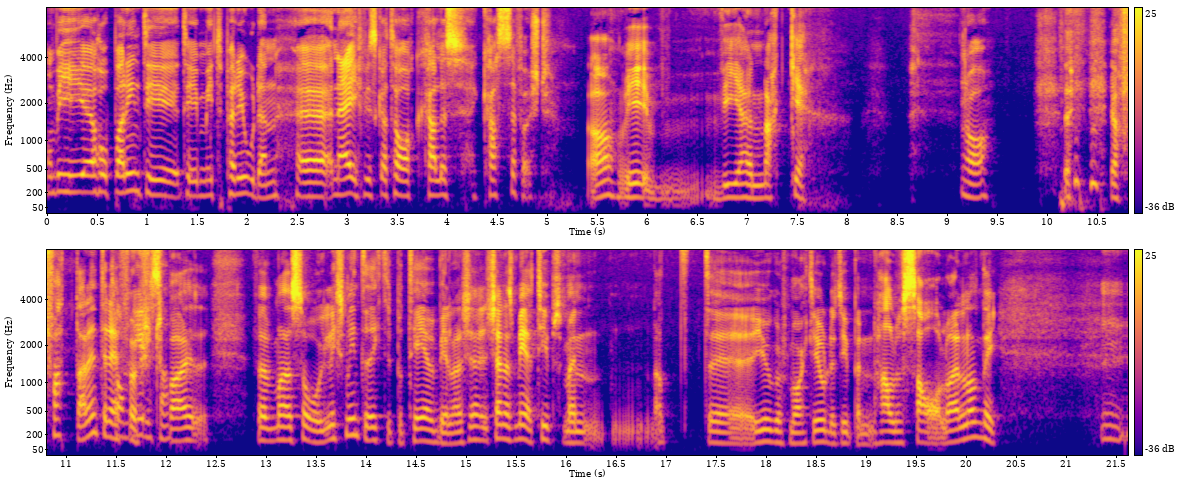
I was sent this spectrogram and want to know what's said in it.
Om vi hoppar in till, till mittperioden. Eh, nej, vi ska ta Kalles kasse först. Ja, vi, vi är Nacke. Ja, Jag fattade inte det Tom först. Nilsson. Bara, för man såg liksom inte riktigt på tv-bilderna. Det kändes mer typ som en... Att uh, Djurgårdsmarknaden gjorde typ en halv salo eller någonting. Mm.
